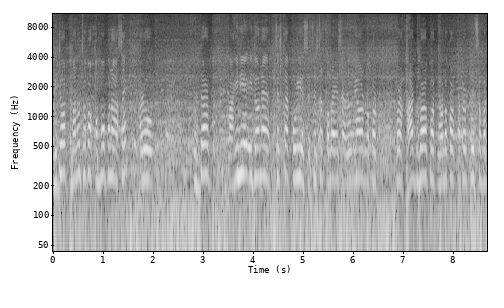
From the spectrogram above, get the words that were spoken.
ভিতৰত মানুহ থকাৰ সম্ভাৱনা আছে আৰু উদ্ধাৰ বাহিনীয়ে এই ধৰণে চেষ্টা কৰি আছে চেষ্টা চলাই আছে আৰু এওঁলোকৰ হাৰ্ড ৱৰ্কত এওঁলোকৰ কঠোৰ পৰিশ্ৰমত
